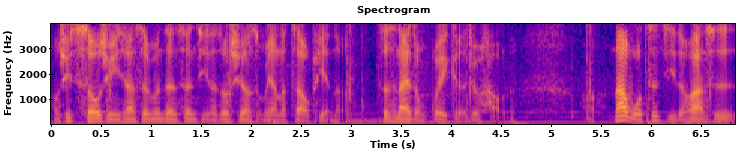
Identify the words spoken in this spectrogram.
我去搜寻一下身份证申请的时候需要什么样的照片呢？这是那一种规格就好了。那我自己的话是，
